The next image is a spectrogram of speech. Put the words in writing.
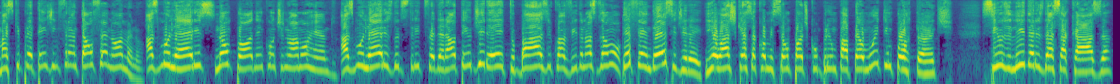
mas que pretende enfrentar um fenômeno. As mulheres não podem continuar morrendo. As mulheres do Distrito Federal têm o direito básico à vida, nós precisamos defender esse direito. E eu acho que essa comissão pode cumprir um papel muito importante se os líderes dessa casa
